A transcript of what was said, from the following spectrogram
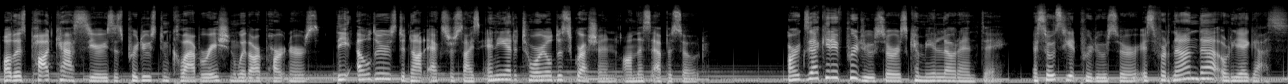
While this podcast series is produced in collaboration with our partners, The Elders did not exercise any editorial discretion on this episode. Our executive producer is Camille Laurente. Associate producer is Fernanda Oriegas.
